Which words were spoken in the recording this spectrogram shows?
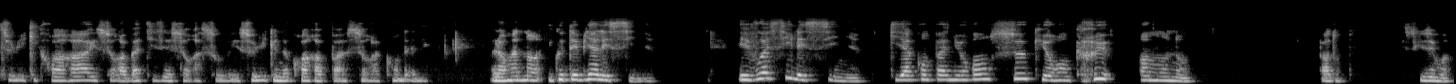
Celui qui croira et sera baptisé sera sauvé. Celui qui ne croira pas sera condamné. Alors maintenant, écoutez bien les signes. Et voici les signes qui accompagneront ceux qui auront cru en mon nom. Pardon, excusez-moi.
